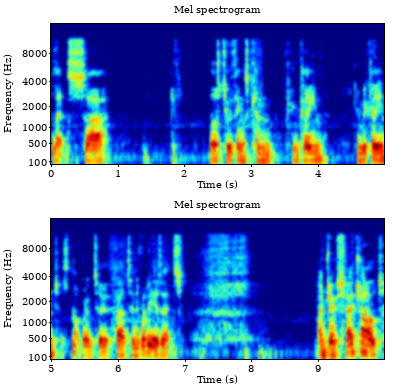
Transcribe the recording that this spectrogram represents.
let's uh, if those two things can can clean can be cleaned, it's not going to hurt anybody, is it? I'm James Fairchild.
